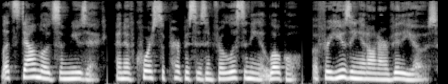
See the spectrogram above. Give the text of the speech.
let's download some music, and of course the purpose isn't for listening it local, but for using it on our videos.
